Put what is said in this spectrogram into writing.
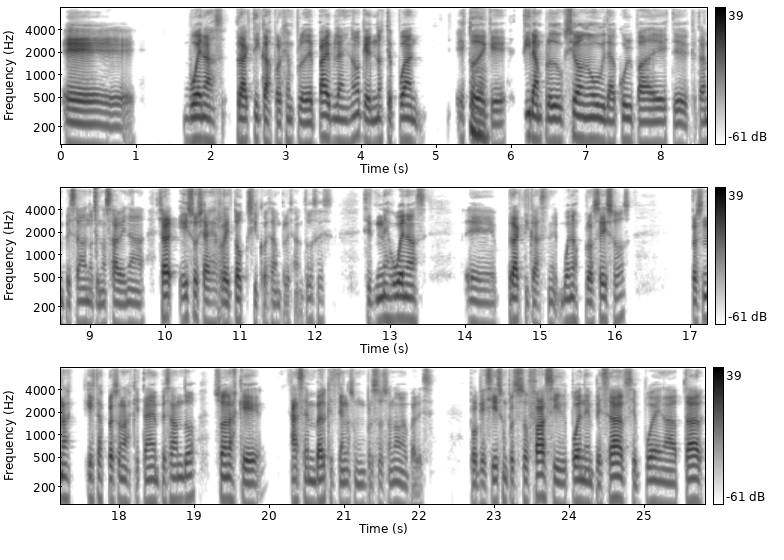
eh, buenas prácticas, por ejemplo, de pipelines, ¿no? Que no te puedan, esto de que tiran producción, uy, la culpa de este que está empezando, que no sabe nada. Ya, eso ya es retóxico esa empresa. Entonces, si tienes buenas eh, prácticas, eh, buenos procesos, personas, estas personas que están empezando son las que hacen ver que tengas un proceso no, me parece. Porque si es un proceso fácil, pueden empezar, se pueden adaptar,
